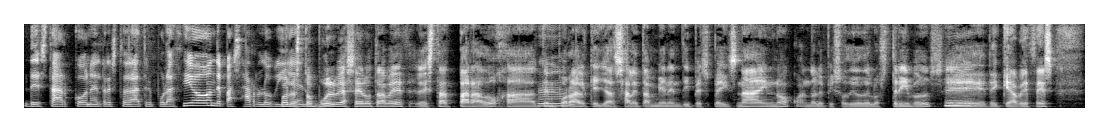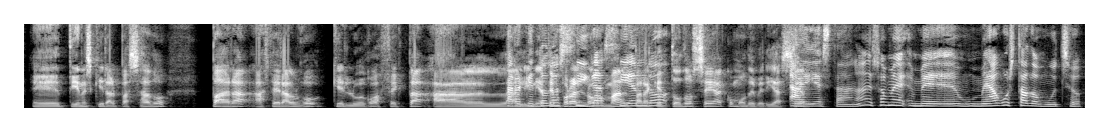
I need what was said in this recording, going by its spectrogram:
de estar con el resto de la tripulación, de pasarlo bien. Bueno, esto vuelve a ser otra vez esta paradoja temporal que ya sale también en Deep Space Nine, ¿no? Cuando el episodio de los Tribbles, eh, de que a veces eh, tienes que ir al pasado para hacer algo que luego afecta a la Para línea temporal normal, para que todo sea como debería ser. Ahí está, ¿no? Eso me, me- me ha gustado mucho.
